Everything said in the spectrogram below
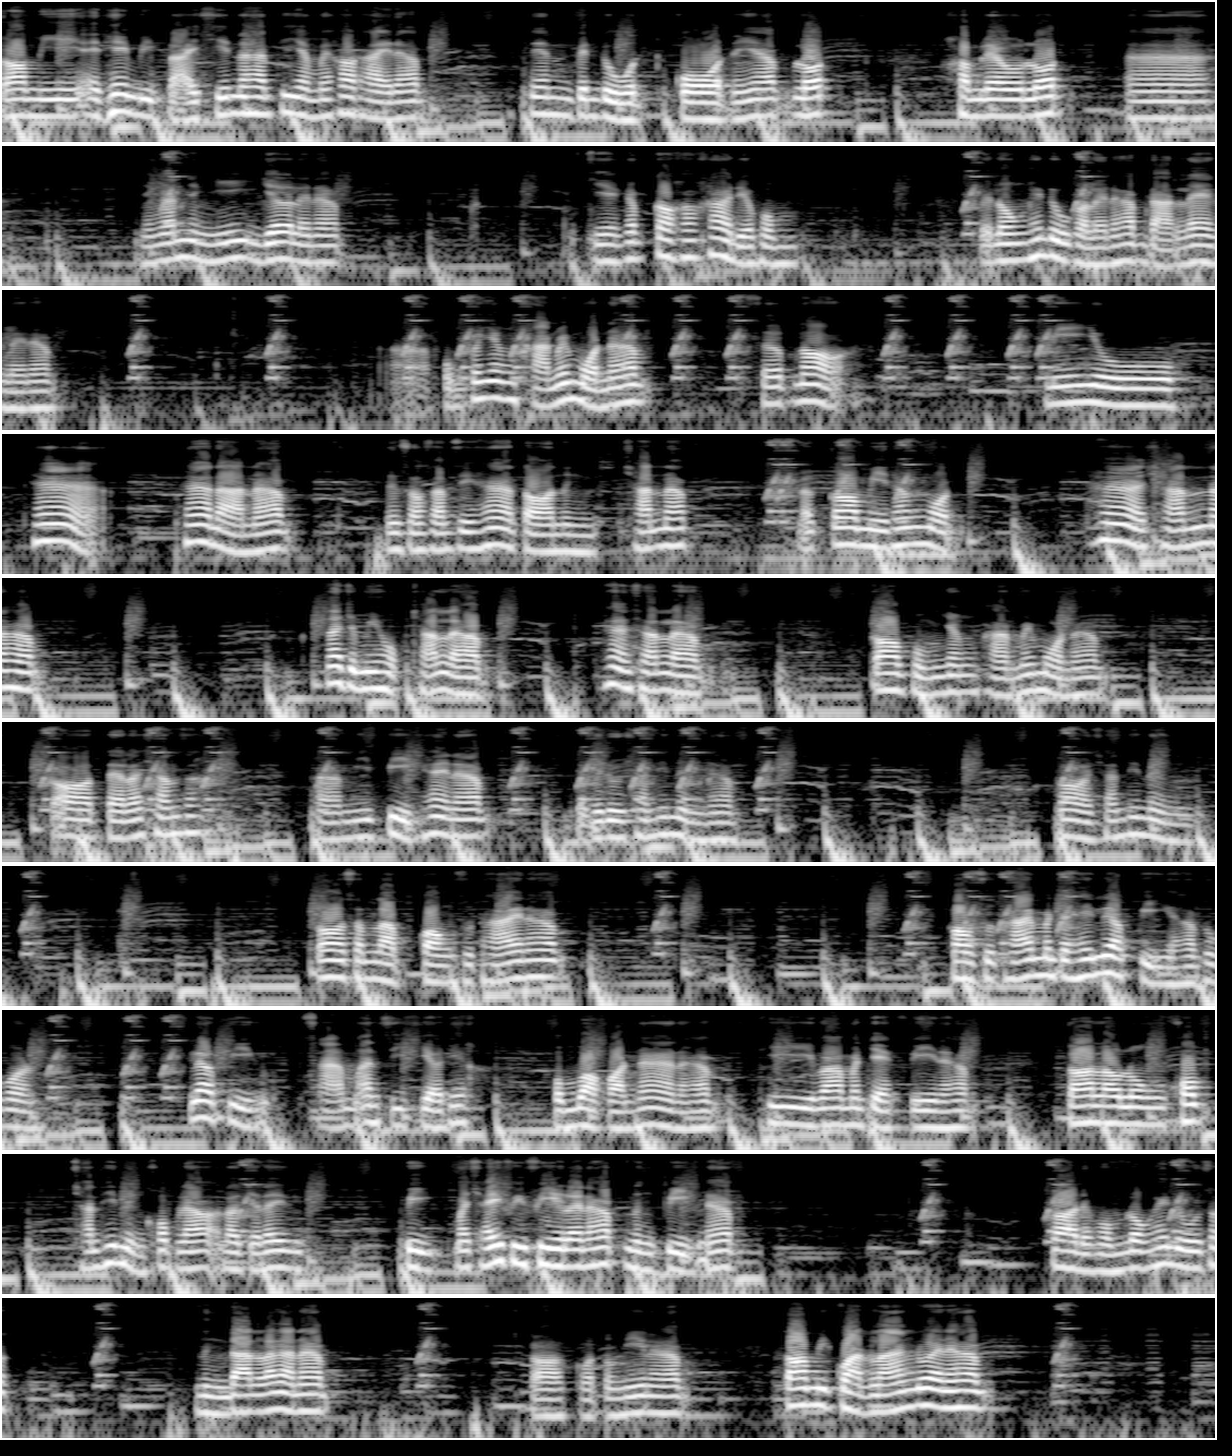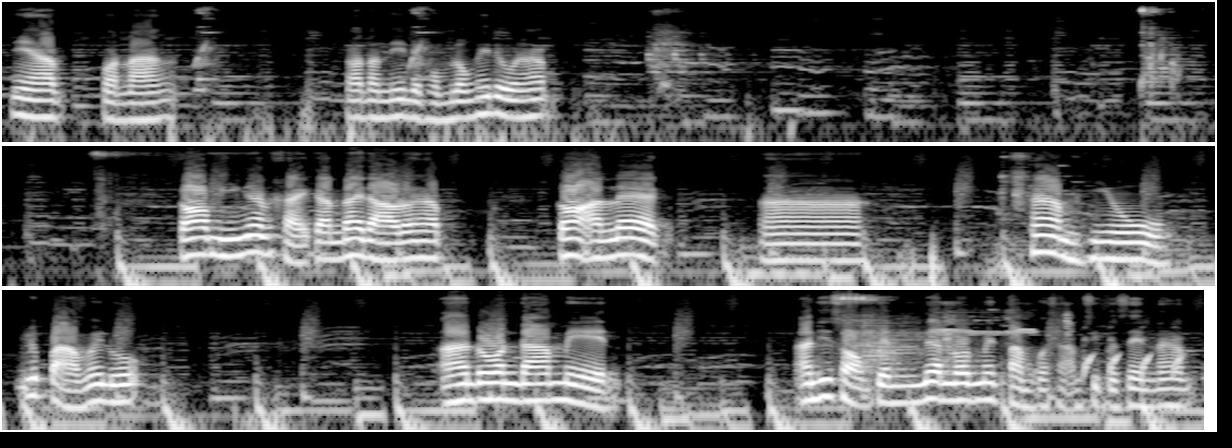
ก็มีไอเทมอีกหลายชิ้นนะครับ ที่ยังไม่เข้าไทยนะครับ เช่นเป็นดูดโกดนี้ครับลดความเร็วลดอ่าอย่างนั้นอย่างนี้เยอะเลยนะครับโอเคครับก็คร่าวๆเดี๋ยวผม ไปลงให้ดูก่อนเลยนะครับ ด่านแรกเลยนะครับผมก็ยังผ่านไม่หมดนะครับเซิร์ฟนอกมีอยู่ห้าห้าด่านนะครับหนึ่งสองสามสี่ห้าต่อหนึ่งชั้นนะครับ แล้วก็มีทั้งหมด ห้าชั้นนะครับ น่าจะมีหกชั้นแหละครับห้าชั้นแหละครับ ก็ผมยังผ่านไม่หมดนะครับ ก็แต่ละชั้นสักอ่ามีปีกให้นะครับเดี๋ยวไปดูชั้นที่หนึ่งนะครับ ก็ชั้นที่หนึ่งก็สำหรับกล่องสุดท้ายนะครับ กล่องสุดท้ายมันจะให้เลือกปีกครับ ทุกคน เลือกปีกสามอันสีเขียวที่ผมบอกก่อนหน้านะครับ ที่ว่ามันแจกฟรีนะครับ ก็เราลงครบชั้นที่หนึ่งครบแล้วเราจะได้ปีกมาใช้ฟรีๆเลยนะครับหนึ่งปีกนะครับ ก็เดี๋ยวผมลงให้ดูสักหนึ่งดันแล้วกันนะครับ ก็กดตรงนี้นะครับ ก็มีกวาดล้างด้วยนะครับ นี่ครับกวาดล้าง ก็ตอนนี้เดี๋ยวผมลงให้ดูนะครับก็มีเงื่อนไขการได้ดาวด้วยครับ ก็อันแรก อ่า ห้ามฮิวหรือเปล่าไม่รู้อ่าโดนดาเมจอันที่สองเป็นเลือดลดไม่ต่ำกว่า 30%นะครับ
